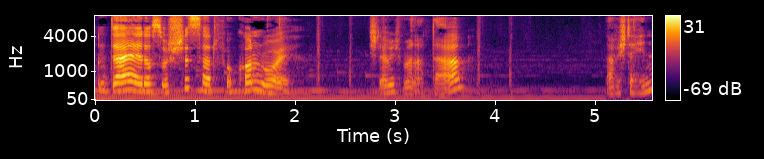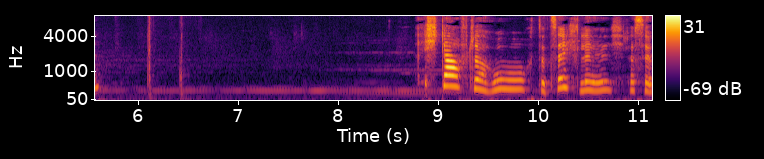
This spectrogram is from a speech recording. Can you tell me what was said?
Und da er doch so Schiss hat vor Conroy. Ich stelle mich mal nach da. Darf ich da hin? Ich darf da hoch, tatsächlich. Das ist ja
